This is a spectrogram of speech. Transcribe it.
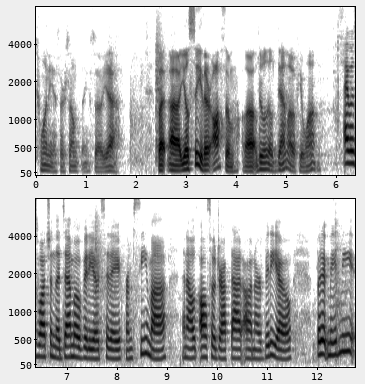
20th or something. So yeah. But uh, you'll see, they're awesome. Uh, I'll do a little demo if you want. I was watching the demo video today from SEMA, and I'll also drop that on our video. But it made me,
